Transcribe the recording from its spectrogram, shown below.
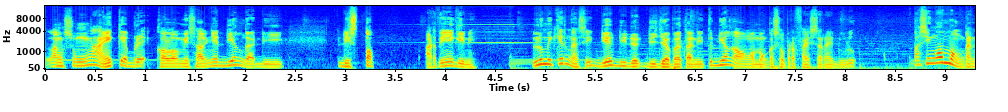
langsung naik ya bre kalau misalnya dia nggak di di stop. Artinya gini, lu mikir nggak sih dia di, di jabatan itu dia nggak ngomong ke supervisornya dulu? Pasti ngomong kan?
